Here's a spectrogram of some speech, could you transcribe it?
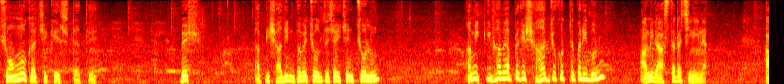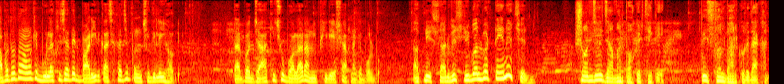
চমক আছে কেসটাতে। বেশ আপনি স্বাধীনভাবে চলতে চাইছেন চলুন। আমি কীভাবে আপনাকে সাহায্য করতে পারি বলুন? আমি রাস্তাটা চিনি না। আপাতত আমাকে বুলাকি চাঁদের বাড়ির কাছাকাছি পৌঁছে দিলেই হবে। তারপর যা কিছু বলার আমি ফিরে এসে আপনাকে বলব। আপনি সার্ভিস রিভলভারটা এনেছেন? সঞ্জয় জামার পকেট থেকে পিস্তল বার করে দেখাল।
